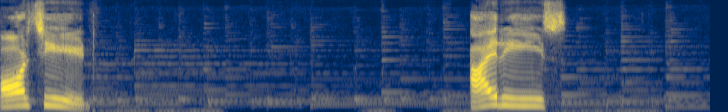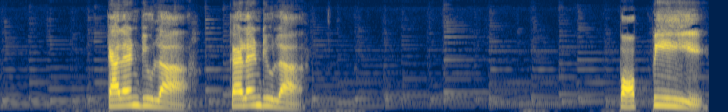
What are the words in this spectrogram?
Orchid Iris Calendula Calendula poppy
